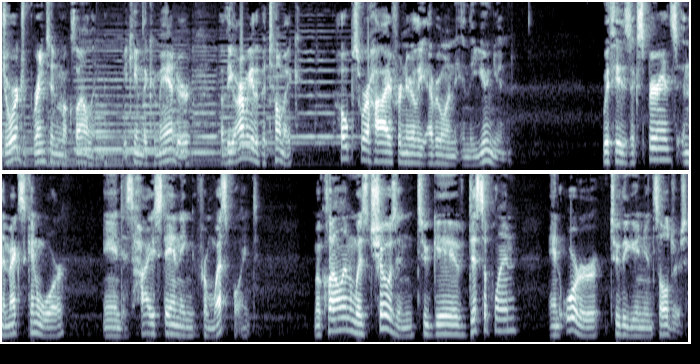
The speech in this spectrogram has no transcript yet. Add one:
George Brinton McClellan became the commander of the Army of the Potomac, hopes were high for nearly everyone in the Union. With his experience in the Mexican War and his high standing from West Point, McClellan was chosen to give discipline and order to the Union soldiers.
